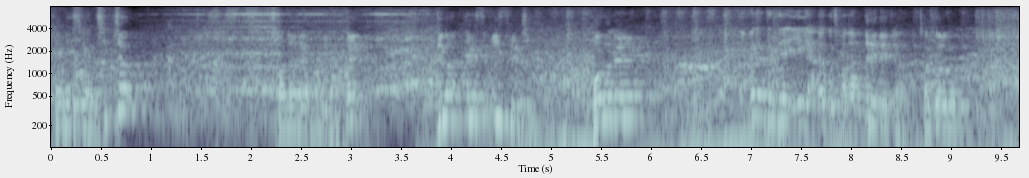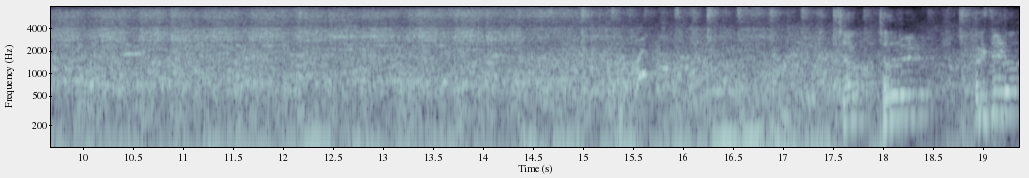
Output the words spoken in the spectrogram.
태민 씨가 직접 전화를 합니다. 과연 누가 될수 있을지 번호를 이번엔 그냥 얘기 안 하고 돼요. 네네네 적도록 자 전화를 하겠습니다.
